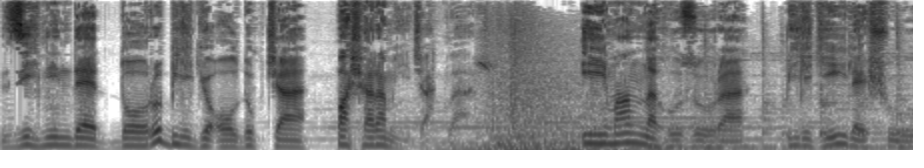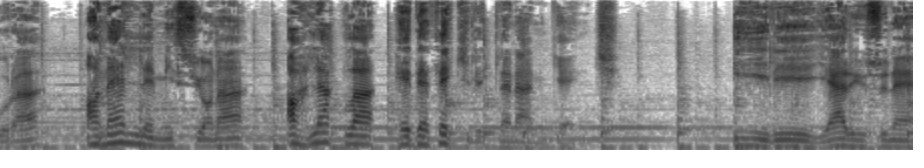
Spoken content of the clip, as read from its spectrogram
zihninde doğru bilgi oldukça başaramayacaklar. İmanla huzura, bilgiyle şuura, amelle misyona, ahlakla hedefe kilitlenen genç. iyiliği yeryüzüne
